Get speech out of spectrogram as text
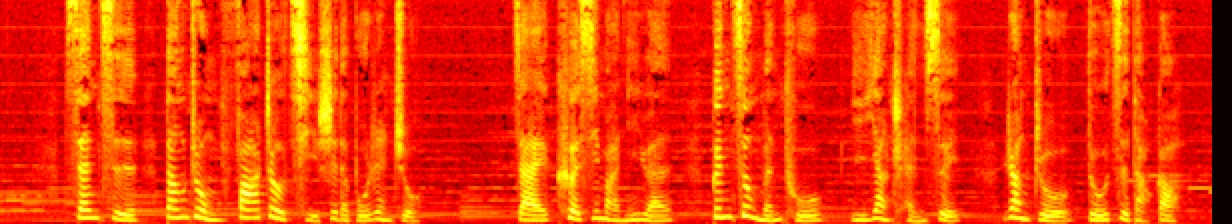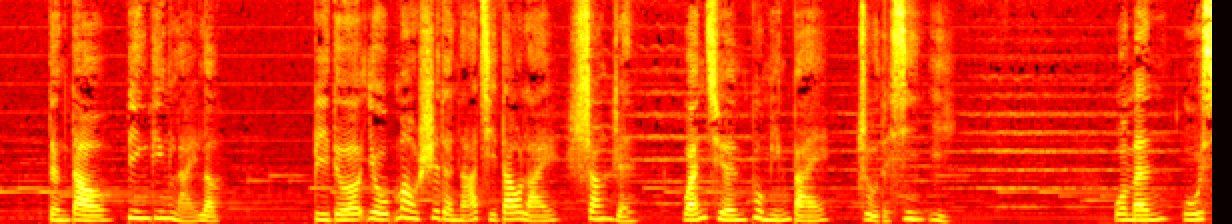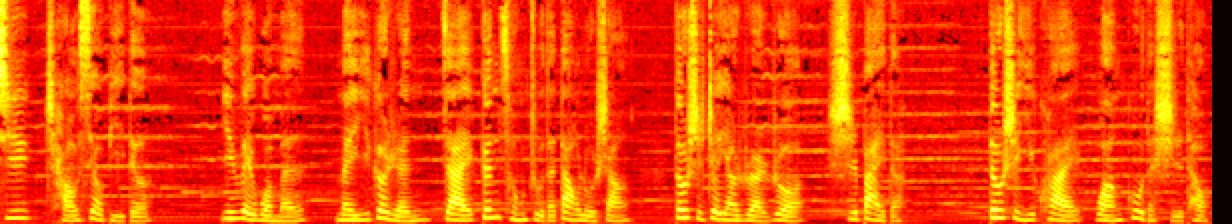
三次当众发咒起誓的不认主，在克西马尼园跟众门徒一样沉睡，让主独自祷告。等到兵丁来了，彼得又冒失的拿起刀来伤人，完全不明白主的心意。我们无需嘲笑彼得，因为我们。每一个人在跟从主的道路上，都是这样软弱、失败的，都是一块顽固的石头。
